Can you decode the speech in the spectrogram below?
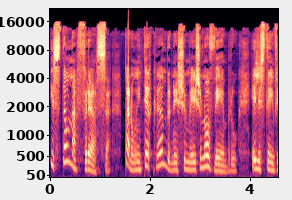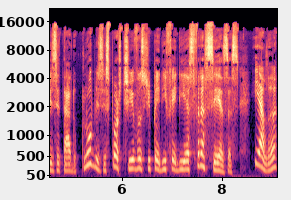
estão na França para um intercâmbio neste mês de novembro. Eles têm visitado clubes esportivos de periferias francesas e Alain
